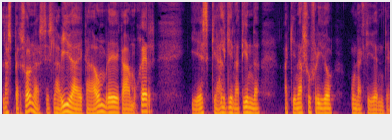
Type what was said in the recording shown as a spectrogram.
las personas, es la vida de cada hombre, de cada mujer, y es que alguien atienda a quien ha sufrido un accidente.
